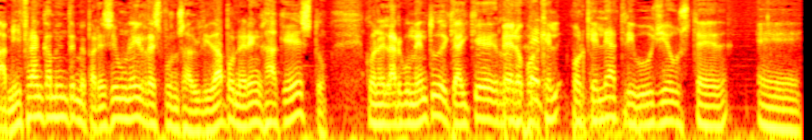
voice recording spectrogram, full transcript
A mí, francamente, me parece una irresponsabilidad poner en jaque esto, con el argumento de que hay que... Pero ¿por qué, ¿por qué le atribuye usted... Eh,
